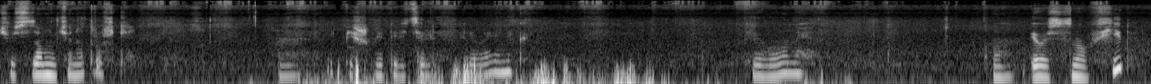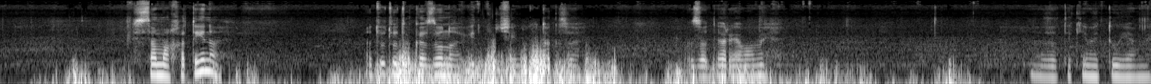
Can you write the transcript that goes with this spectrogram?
Щось замучена трошки. І пішли, дивіться, лі- лілейник. Піони. О, і ось знов вхід. Сама хатина. А тут така зона відпочинку, так за, за деревами. За такими туями.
